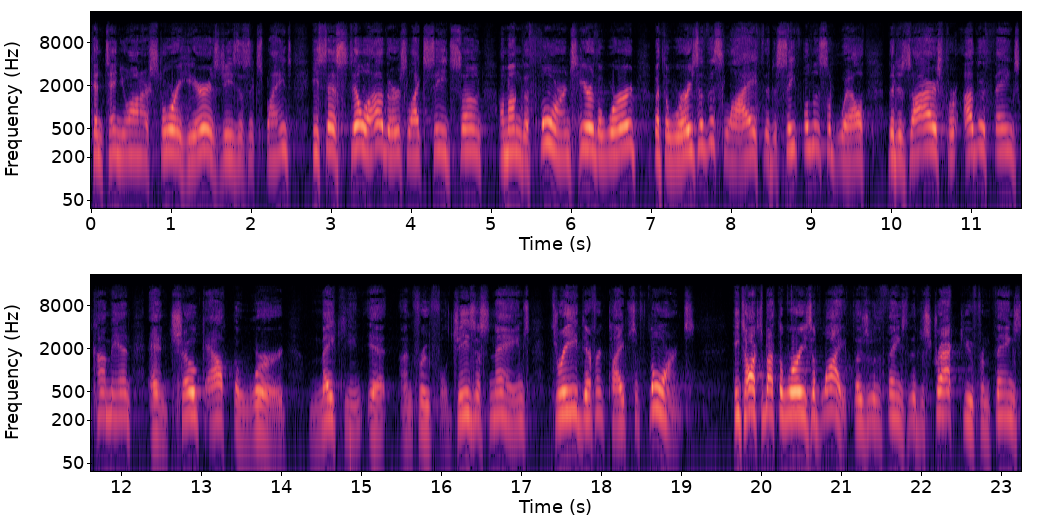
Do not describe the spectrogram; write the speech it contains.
continue on our story here as Jesus explains. He says, Still others, like seed sown among the thorns, hear the word, but the worries of this life, the deceitfulness of wealth, the desires for other things come in and choke out the word, making it unfruitful. Jesus names three different types of thorns. He talks about the worries of life. Those are the things that distract you from things,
